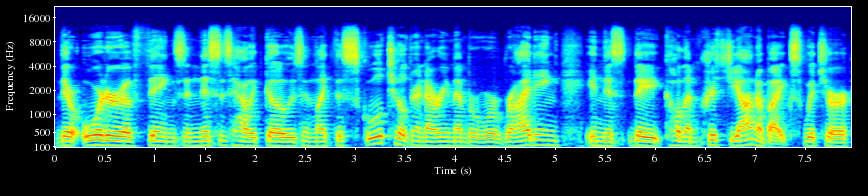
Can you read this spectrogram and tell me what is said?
their order of things and this is how it goes. And like the school children i remember were riding in this they call them Christiania bikes which are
